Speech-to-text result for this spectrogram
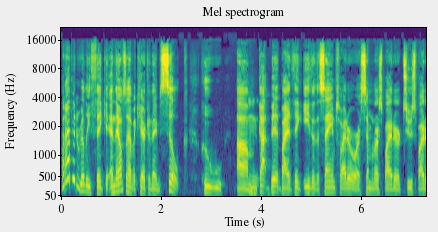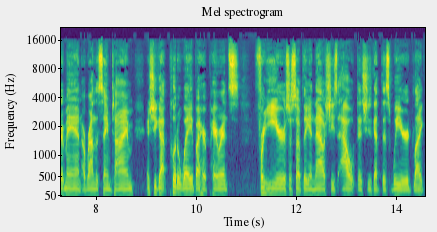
but i've been really thinking and they also have a character named silk who um, Mm. got bit by i think either the same spider or a similar spider to spider-man around the same time and she got put away by her parents for years or something and now she's out and she's got this weird like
